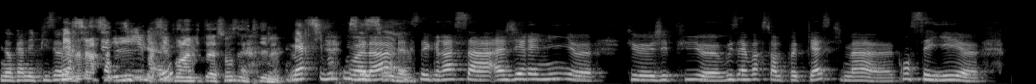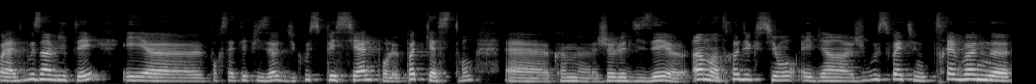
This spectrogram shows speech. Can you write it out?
Donc un épisode. Merci, merci, merci pour l'invitation, Cécile. merci beaucoup, voilà, C'est grâce à, à Jérémy euh, que j'ai pu euh, vous avoir sur le podcast, qui m'a euh, conseillé, voilà, de vous inviter et pour cet épisode du coup spécial pour le podcaston, comme je le disais en introduction. Eh bien, je vous souhaite une très bonne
